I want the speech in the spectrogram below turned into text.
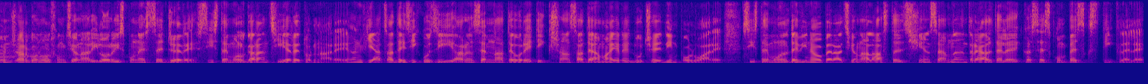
În jargonul funcționarilor îi spune SGR, Sistemul Garanție Returnare. În viața de zi cu zi ar însemna teoretic șansa de a mai reduce din poluare. Sistemul devine operațional astăzi și înseamnă, între altele, că se scumpesc sticlele.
